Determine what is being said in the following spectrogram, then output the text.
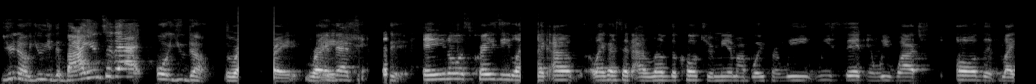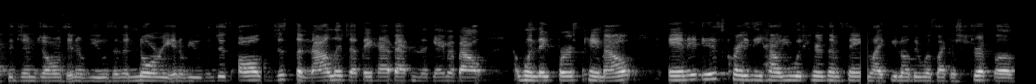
you know, you either buy into that or you don't. Right. Right. Right. And that's it. And you know what's crazy? Like, like I like I said, I love the culture. Me and my boyfriend, we we sit and we watch all the like the Jim Jones interviews and the N.O.R.E. interviews and just all just the knowledge that they had back in the game about when they first came out. And it is crazy how you would hear them saying like, you know, there was like a strip of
